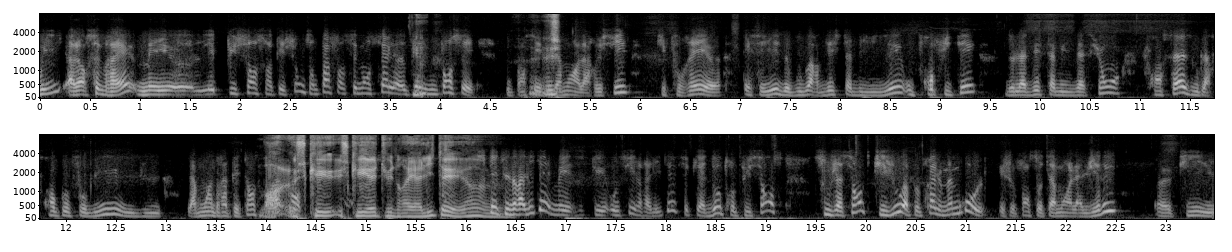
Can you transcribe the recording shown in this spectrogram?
Oui, alors c'est vrai, mais euh, les puissances en question ne sont pas forcément celles auxquelles vous pensez. Vous pensez évidemment à la Russie, qui pourrait euh, essayer de vouloir déstabiliser ou profiter de la déstabilisation française ou de la francophobie ou de la moindre appétence. Bah, ce, qui, ce, qui, est une réalité. Hein. Ce qui est une réalité, mais ce qui est aussi une réalité, c'est qu'il y a d'autres puissances sous-jacentes qui jouent à peu près le même rôle. Et je pense notamment à l'Algérie, euh, qui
